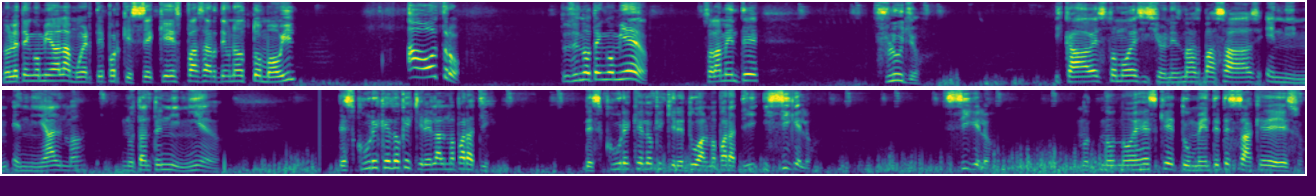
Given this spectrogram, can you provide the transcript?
No le tengo miedo a la muerte porque sé que es pasar de un automóvil a otro. Entonces no tengo miedo, solamente fluyo. Y cada vez tomo decisiones más basadas en mi, en mi alma, no tanto en mi miedo. Descubre qué es lo que quiere el alma para ti. Descubre qué es lo que quiere tu alma para ti y síguelo. Síguelo. No, dejes que tu mente te saque de eso.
